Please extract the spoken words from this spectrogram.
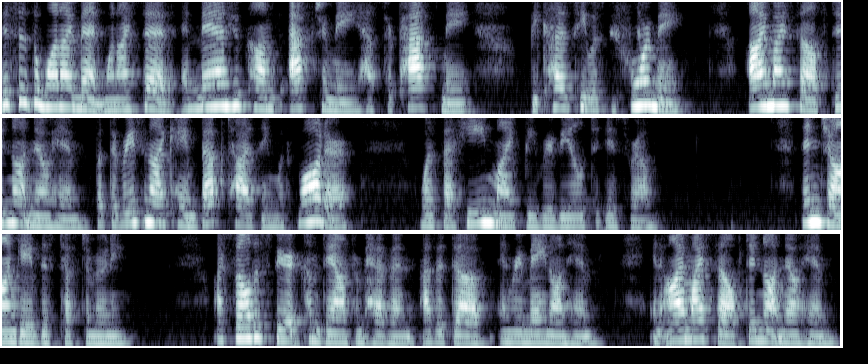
This is the one I meant when I said, A man who comes after me has surpassed me because he was before me. I myself did not know him, but the reason I came baptizing with water was that he might be revealed to Israel. Then John gave this testimony I saw the Spirit come down from heaven as a dove and remain on him, and I myself did not know him,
